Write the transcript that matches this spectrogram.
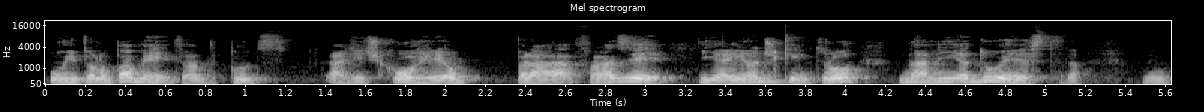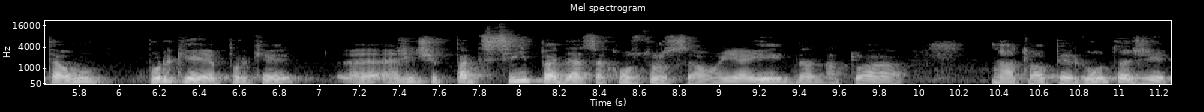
o envelopamento. Putz, a gente correu para fazer. E aí onde que entrou? Na linha do extra. Então, por quê? Porque é, a gente participa dessa construção. E aí, na tua, na tua pergunta, Gi,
